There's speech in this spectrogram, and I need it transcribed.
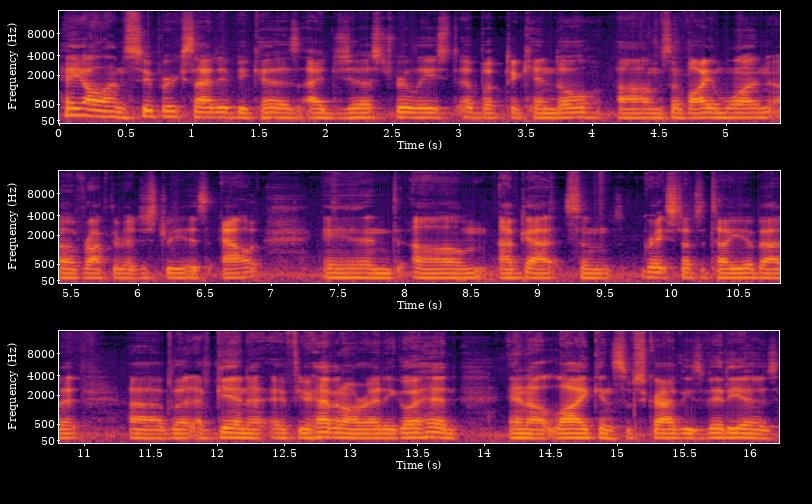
Hey y'all, I'm super excited because I just released a book to Kindle. Um, so volume one of Rock the Registry is out and um, I've got some great stuff to tell you about it. Uh, but again, uh, if you haven't already, go ahead and uh, like and subscribe these videos.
